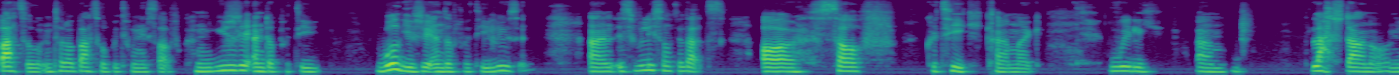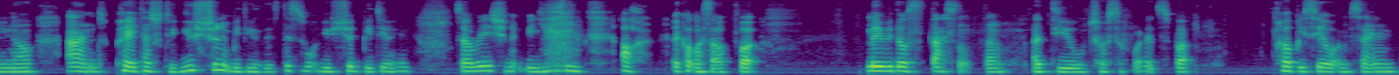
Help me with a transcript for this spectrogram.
battle, internal battle between yourself, can usually end up with you, will usually end up with you losing. And it's really something that's our self critique can like really um, lash down on, you know, and pay attention to. You shouldn't be doing this. This is what you should be doing. So I really shouldn't be. oh, I caught myself, but maybe those that's not the ideal choice of words, but hope you see what I'm saying.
